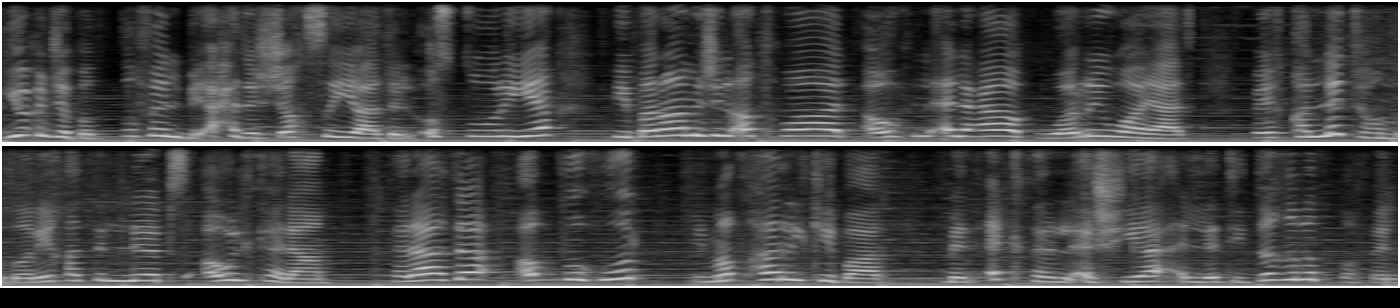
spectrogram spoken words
يعجب الطفل بأحد الشخصيات الأسطورية في برامج الأطفال أو في الألعاب والروايات فيقلدهم بطريقة اللبس أو الكلام. ثلاثة الظهور بمظهر الكبار من أكثر الأشياء التي تغري الطفل.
